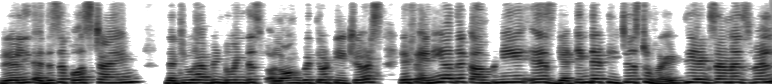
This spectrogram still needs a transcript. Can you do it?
really uh, this is the first time that you have been doing this along with your teachers. If any other company is getting their teachers to write the exam as well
